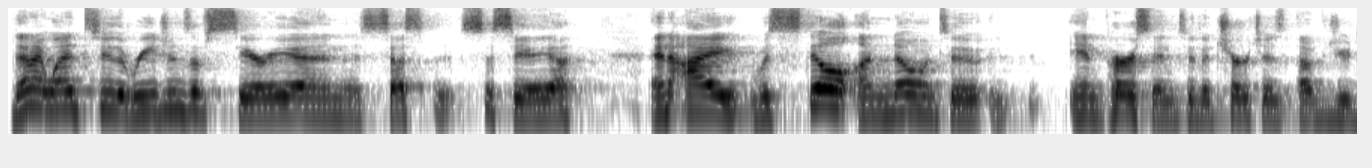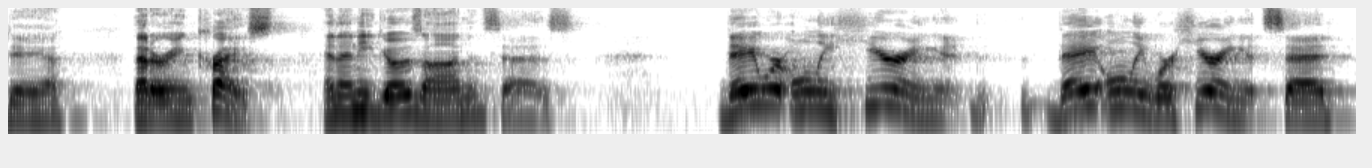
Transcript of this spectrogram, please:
Then I went to the regions of Syria and Cilicia, and I was still unknown to, in person to the churches of Judea that are in Christ. And then he goes on and says, they were only hearing it, they only were hearing it said,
